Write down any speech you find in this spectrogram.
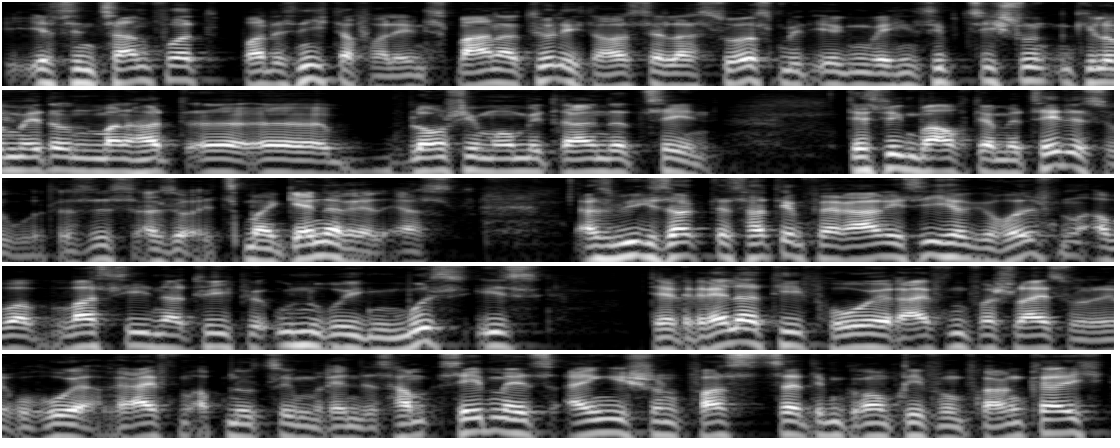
Jetzt in Zandvoort war das nicht der Fall. In Spa natürlich, da hast du La Source mit irgendwelchen 70 Stundenkilometern und man hat äh, äh Blanchimont mit 310. Deswegen war auch der Mercedes so gut. Das ist also jetzt mal generell erst. Also wie gesagt, das hat dem Ferrari sicher geholfen, aber was sie natürlich beunruhigen muss, ist der relativ hohe Reifenverschleiß oder die hohe Reifenabnutzung im Rennen. Das haben, sehen wir jetzt eigentlich schon fast seit dem Grand Prix von Frankreich.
